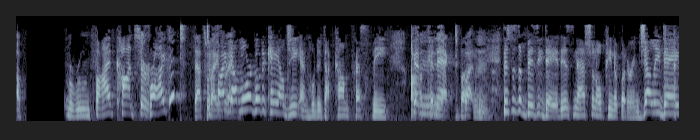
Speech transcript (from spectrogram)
a Maroon 5 concert. Private? That's what to I find read. out more, go to KLG and Hoda.com. Press the uh, Connect connect, button. button. This is a busy day. It is National Peanut Butter and Jelly Day.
